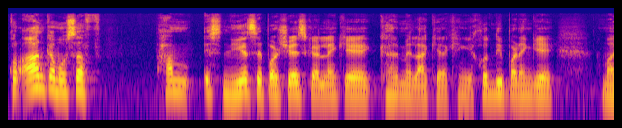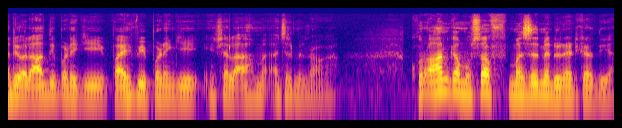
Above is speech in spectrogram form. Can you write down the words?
قرآن کا مصحف ہم اس نیت سے پرچیز کر لیں کہ گھر میں لا کے رکھیں گے، خود بھی پڑھیں گے، ہماری اولاد بھی پڑھے گی وائف بھی پڑھیں گی، انشاءاللہ ہمیں اجر مل رہا ہوگا۔ قرآن کا مصحف مسجد میں ڈونیٹ کر دیا،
